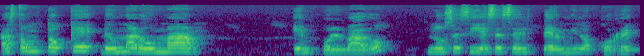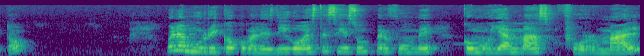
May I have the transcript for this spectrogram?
hasta un toque de un aroma empolvado. No sé si ese es el término correcto. Huele muy rico, como les digo, este sí es un perfume como ya más formal.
